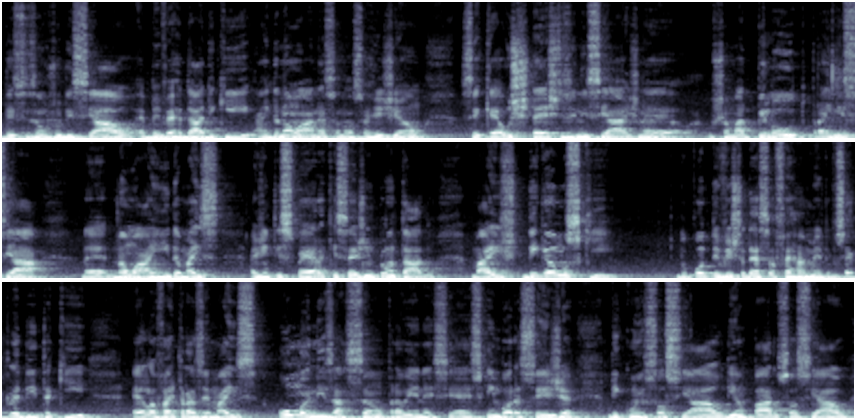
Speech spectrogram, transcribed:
decisão judicial, é bem verdade que ainda não há nessa nossa região sequer os testes iniciais, né? o chamado piloto para iniciar. Né? Não há ainda, mas a gente espera que seja implantado. Mas digamos que, do ponto de vista dessa ferramenta, você acredita que ela vai trazer mais humanização para o INSS, que embora seja de cunho social, de amparo social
